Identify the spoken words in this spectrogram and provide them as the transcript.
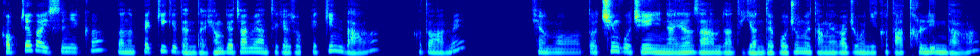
겁재가 있으니까 너는 뺏기게 된다. 형제자매한테 계속 뺏긴다. 그 다음에 뭐 또 친구 지인이나 이런 사람들한테 연대 보증을 당해가지고 니거 다 털린다.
